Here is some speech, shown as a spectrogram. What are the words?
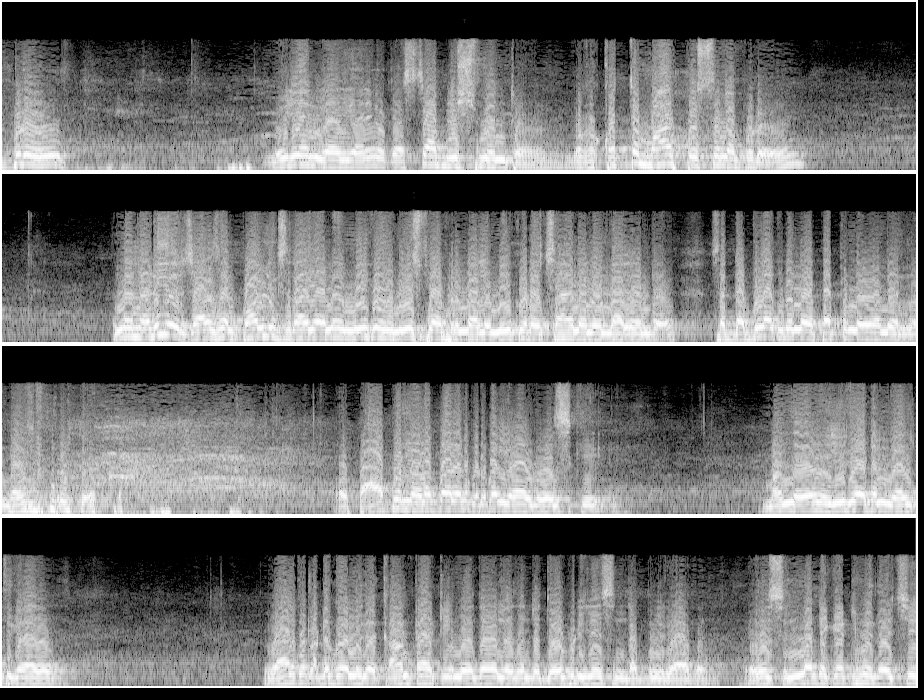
ఇప్పుడు మీడియం కాదు కానీ ఒక ఎస్టాబ్లిష్మెంట్ ఒక కొత్త మార్పు వస్తున్నప్పుడు నేను అడిగారు చాలాసార్లు పాలిటిక్స్ రాగానే మీకు ఒక న్యూస్ పేపర్ ఉండాలి మీకు కూడా ఛానల్ ఉండాలి అంటే సార్ డబ్బులు ఎక్కడ ఉన్నాయి పెట్టండి ఇవ్వండి ఓ పేపర్ నడపాలని రూపాయలు కావాలి రోజుకి. మన ఏమో ఇల్లుగేయడం వెల్త్ కాదు. వేల కోట్ల అడ్డగోలుగా కాంట్రాక్ట్ల మీద లేదంటే దోపిడీ చేసిన డబ్బులు కాదు. ఏదో సినిమా టికెట్ల మీద వచ్చి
